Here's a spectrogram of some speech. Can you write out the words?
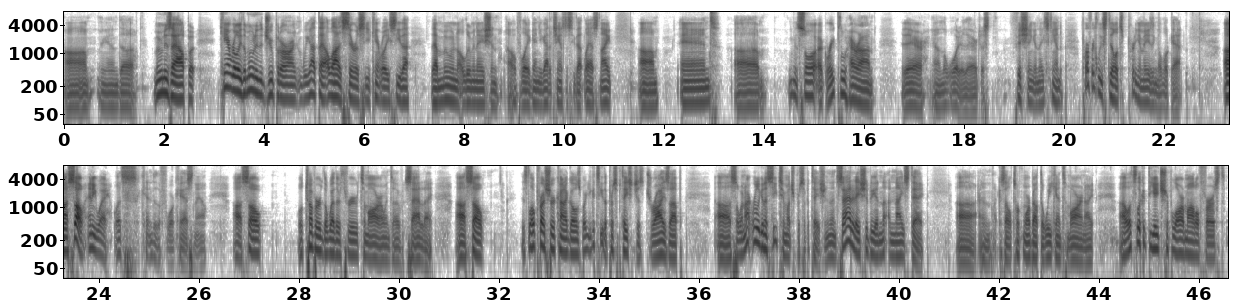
Um, and uh, moon is out, but can't really. The moon and the Jupiter aren't. We got that a lot of cirrus, so you can't really see that that moon illumination. Uh, hopefully, again, you got a chance to see that last night, um, and um, even saw a great blue heron there in the water there, just fishing, and they stand perfectly still. It's pretty amazing to look at. Uh, so anyway, let's get into the forecast now. Uh, so we'll cover the weather through tomorrow into Saturday. Uh, so this low pressure kind of goes, but you can see the precipitation just dries up. Uh, so we're not really going to see too much precipitation. And then Saturday should be a, n- a nice day. Uh, and like I said, I'll talk more about the weekend tomorrow night. Uh, let's look at the HRRR model first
